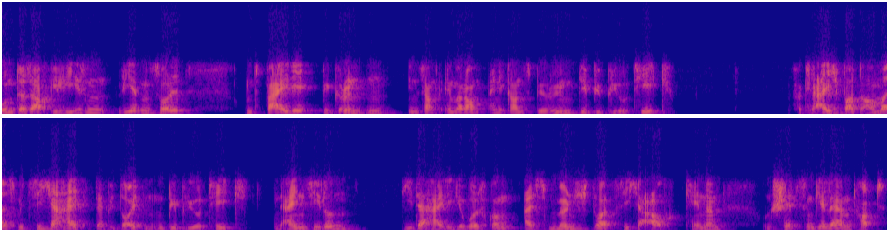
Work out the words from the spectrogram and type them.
und das auch gelesen werden soll. Und beide begründen in St. Emmeram eine ganz berühmte Bibliothek, vergleichbar damals mit Sicherheit der bedeutenden Bibliothek in Einsiedeln, die der heilige Wolfgang als Mönch dort sicher auch kennen und schätzen gelernt hat.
